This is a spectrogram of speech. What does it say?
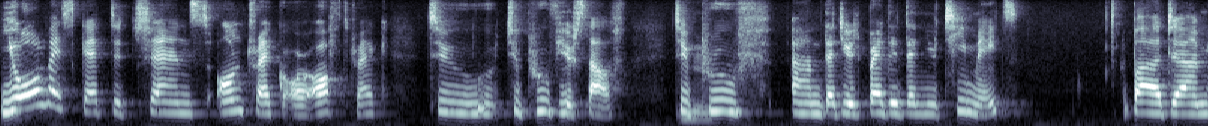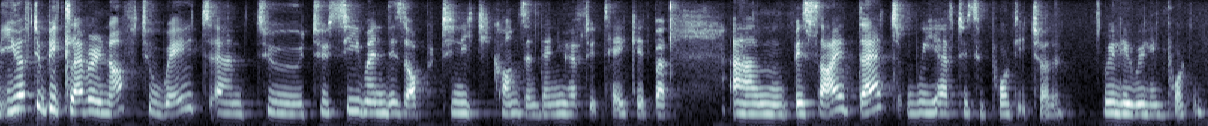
You always get the chance on track or off track to to prove yourself, to mm-hmm. prove um, that you're better than your teammates but um, you have to be clever enough to wait and to to see when this opportunity comes and then you have to take it. But um, beside that we have to support each other. Really really important.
